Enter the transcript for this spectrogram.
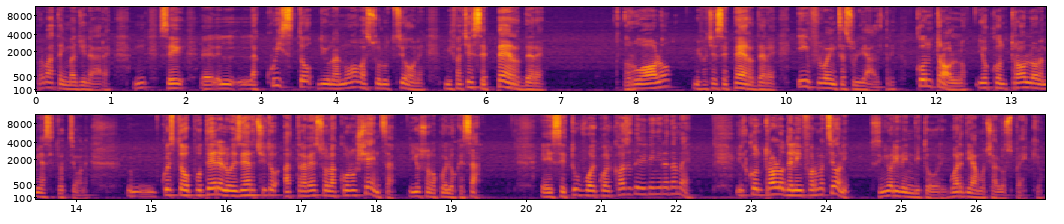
Provate a immaginare mm, se eh, l'acquisto di una nuova soluzione mi facesse perdere ruolo, mi facesse perdere influenza sugli altri, controllo, io controllo la mia situazione. Mm, questo potere lo esercito attraverso la conoscenza, io sono quello che sa. E se tu vuoi qualcosa devi venire da me. Il controllo delle informazioni, signori venditori, guardiamoci allo specchio.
